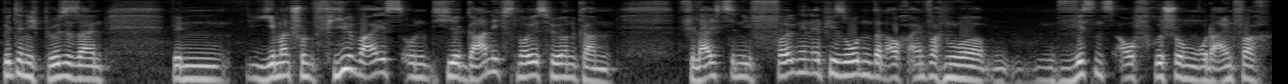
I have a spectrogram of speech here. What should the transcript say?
bitte nicht böse sein, wenn jemand schon viel weiß und hier gar nichts Neues hören kann. Vielleicht sind die folgenden Episoden dann auch einfach nur Wissensauffrischung oder einfach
